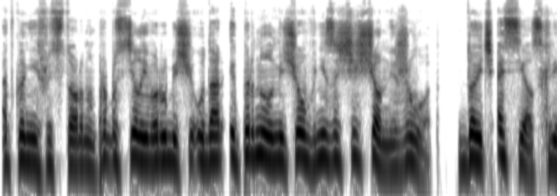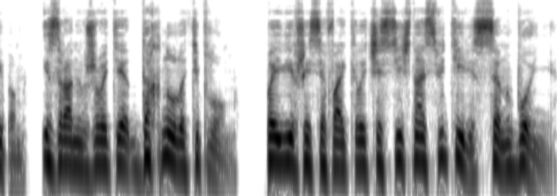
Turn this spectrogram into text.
Отклонившись в сторону, пропустил его рубящий удар и пырнул мечом в незащищенный живот. Дойч осел с хрипом. Из раны в животе дохнуло теплом. Появившиеся факелы частично осветили сцену бойни.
